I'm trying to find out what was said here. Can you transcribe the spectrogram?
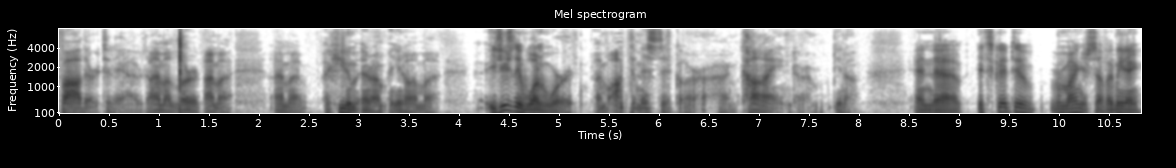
father today. I'm alert. I'm a, I'm a, a human. I'm, you know, I'm a. It's usually one word. I'm optimistic, or I'm kind, or you know, and uh, it's good to remind yourself. I mean, I,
